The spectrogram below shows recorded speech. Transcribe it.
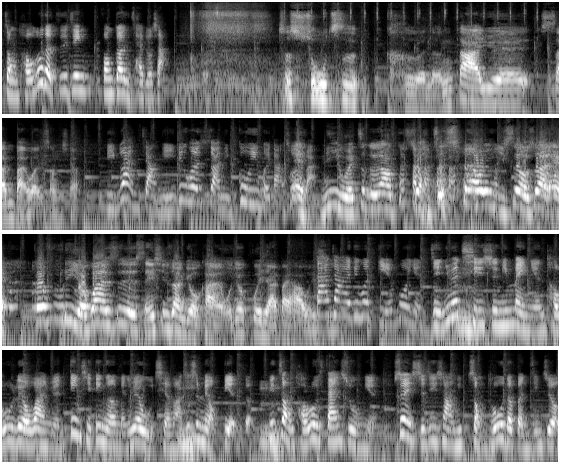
总投入的资金，峰哥你猜多少？这数字可能大约三百万上下。你乱讲，你一定会算，你故意回答错哎、吧？你以为这个要算？这是要用 Excel 算？哎、跟复利有关的是谁心算给我看，我就跪下来拜他为师。大家一定会跌破眼镜，因为其实你每年投入六万元，定期定额每个月五千嘛，嗯这是没有变的。嗯你总投入三十五年，所以实际上你总投入的本金只有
